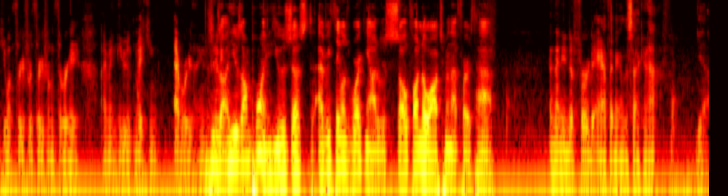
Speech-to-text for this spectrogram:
He went three for three from three. I mean, he was making everything. He was He was, hitting- he was on point. He was just everything was working out. It was so fun to watch him in that first half. and then he deferred to Anthony in the second half. Yeah,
